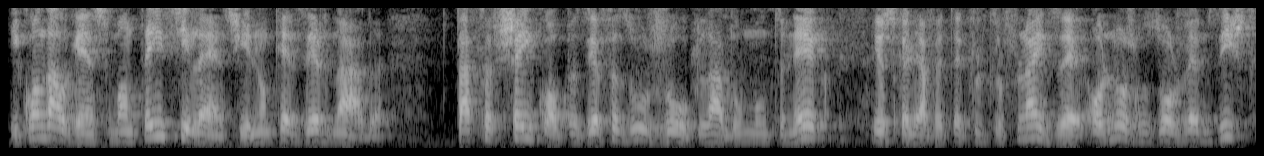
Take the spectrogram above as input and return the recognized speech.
E quando alguém se mantém em silêncio e não quer dizer nada, está-se a fechar em copas e a fazer o jogo lá do Montenegro, eu se calhar vou ter que lhe telefonar e dizer ou nós resolvemos isto,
